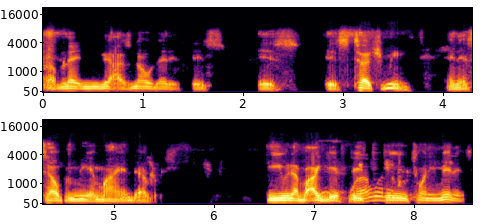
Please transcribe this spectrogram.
I'm letting you guys know that it, it's it's it's touched me and it's helping me in my endeavors. Even if I get Well, I 15, 20 minutes,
